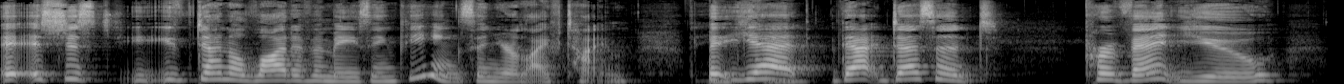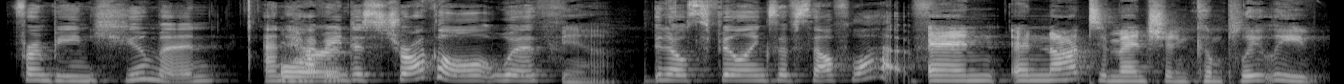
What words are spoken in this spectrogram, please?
it's just you've done a lot of amazing things in your lifetime but yet that doesn't prevent you from being human and Or- having to struggle with Yeah. you know feelings of self-love and and not to mention completely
